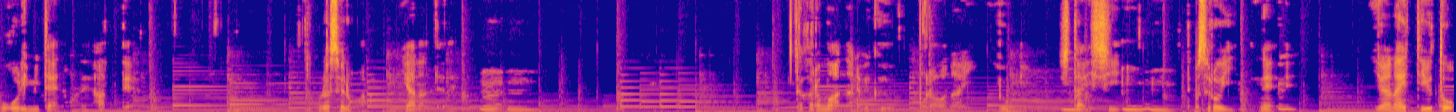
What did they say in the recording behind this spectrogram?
おごりみたいのがね、あって、俺はそういうのが嫌なんだよね。うん。うんうん。だからまあなるべくもらわないようにしたいし、うんうん。でもそれをいね、うんいらないって言うと、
